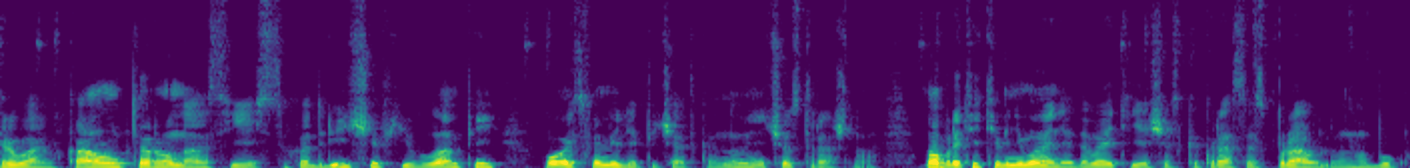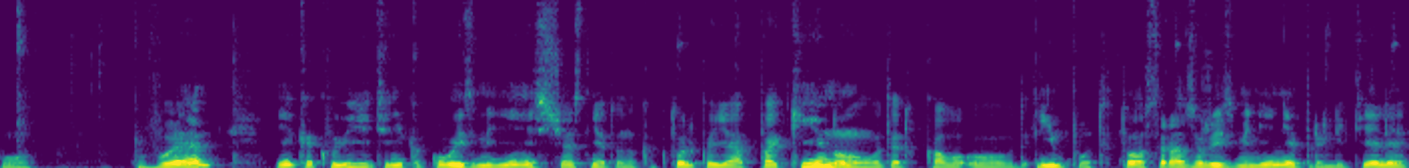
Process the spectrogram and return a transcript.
Открываем каунтер. У нас есть Суходричев, Евлампий. Ой, с фамилией печатка. Ну, ничего страшного. Но обратите внимание, давайте я сейчас как раз исправлю на букву В. И, как вы видите, никакого изменения сейчас нету. Но как только я покину вот эту input, то сразу же изменения прилетели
